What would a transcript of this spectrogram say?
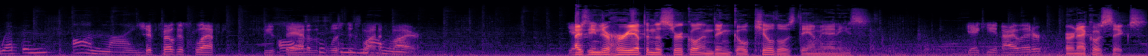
Weapons online. Shift focus left. You can stay All out of the ballistic line of nominal. fire. Guys, you need to hurry up in the circle and then go kill those damn annies. Yankee Annihilator. Or an Echo Six.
